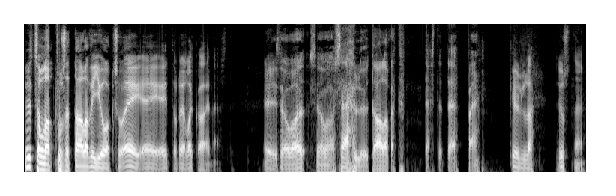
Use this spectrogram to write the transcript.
Nyt se loppu se talvijuoksu. Ei, ei, ei todellakaan enää sitä. Ei, se on vaan, se on vaan sählyy talvet tästä eteenpäin. Kyllä, just näin.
